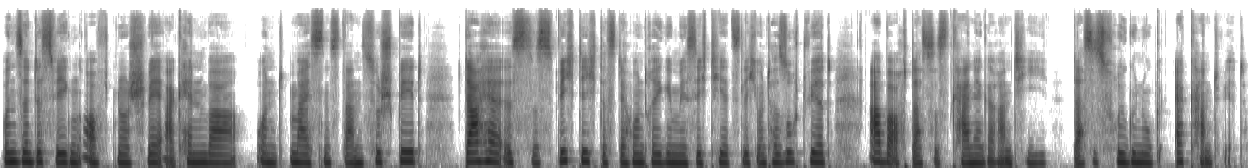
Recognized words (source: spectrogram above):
und sind deswegen oft nur schwer erkennbar und meistens dann zu spät, Daher ist es wichtig, dass der Hund regelmäßig tierärztlich untersucht wird, aber auch das ist keine Garantie, dass es früh genug erkannt wird.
